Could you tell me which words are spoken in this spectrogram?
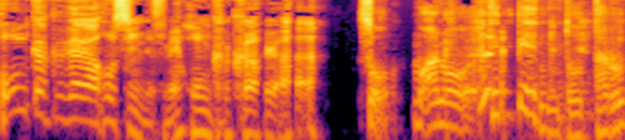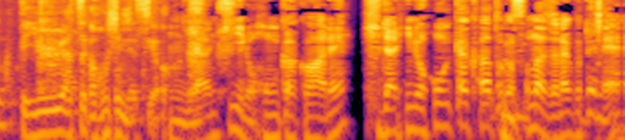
本格化が欲しいんですね。本格化が。そう。もうあの、てっぺん取ったるっていうやつが欲しいんですよ。ヤンキーの本格派ね。左の本格派とかそんなんじゃなくてね。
